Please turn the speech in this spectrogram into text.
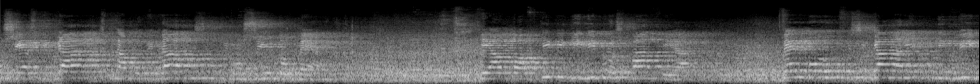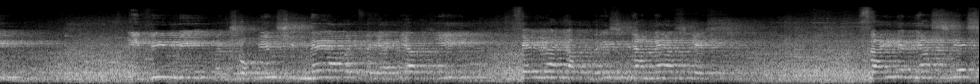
ουσιαστικά στην αποδυνάμωση του δημοσίου τομέα. Και από αυτή την κοινή προσπάθεια δεν μπορούν φυσικά να λείπουν οι Δήμοι. Οι Δήμοι με τους οποίους η νέα Περιφερειακή Αρχή θέλει να εγκαθιδρύσει μια νέα σχέση. Θα είναι μια σχέση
